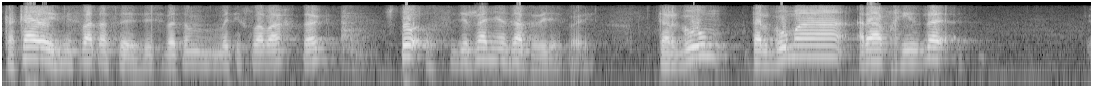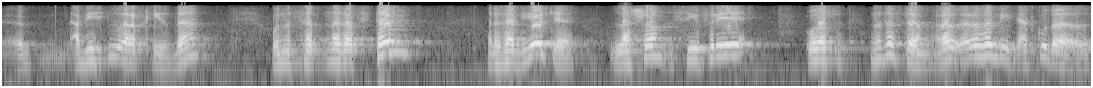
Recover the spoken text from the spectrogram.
какая из митцват асе? Здесь в, этом, в этих словах, так? Что? Содержание заповеди твоей? Торгум, торгума Равхизда, э, объяснил Равхизда, у Натацтем разобьете лашон сифри Натацтем, раз- разобейте, откуда,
